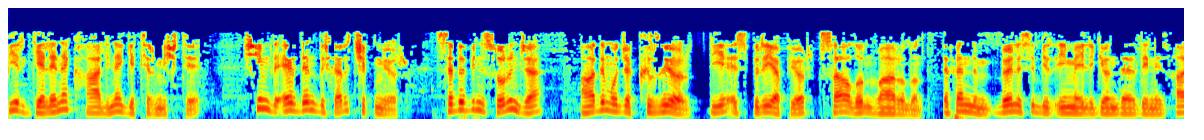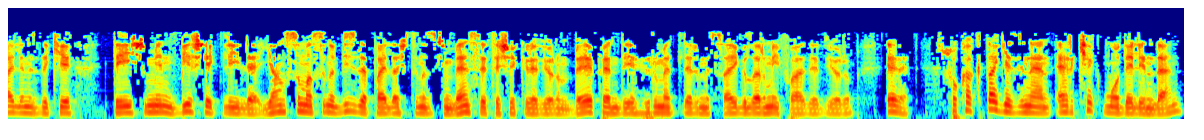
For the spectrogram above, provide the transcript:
bir gelenek haline getirmişti. Şimdi evden dışarı çıkmıyor. Sebebini sorunca Adem Hoca kızıyor diye espri yapıyor. Sağ olun, var olun. Efendim böylesi bir e-maili gönderdiğiniz ailenizdeki değişimin bir şekliyle yansımasını bizle paylaştığınız için ben size teşekkür ediyorum. Beyefendiye hürmetlerimi, saygılarımı ifade ediyorum. Evet, sokakta gezinen erkek modelinden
